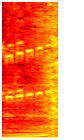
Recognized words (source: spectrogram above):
Mm-hmm.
